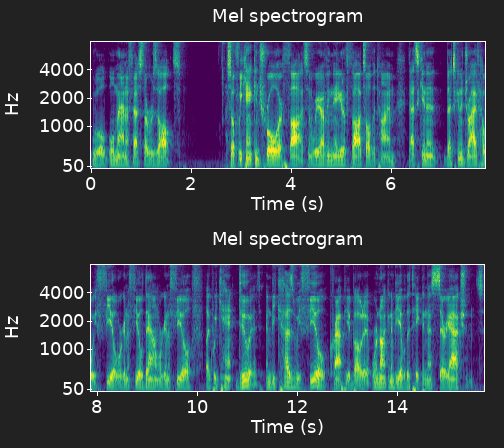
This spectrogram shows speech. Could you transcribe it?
will will manifest our results. So if we can't control our thoughts and we're having negative thoughts all the time, that's gonna that's gonna drive how we feel. We're gonna feel down. We're gonna feel like we can't do it. And because we feel crappy about it, we're not gonna be able to take the necessary actions.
